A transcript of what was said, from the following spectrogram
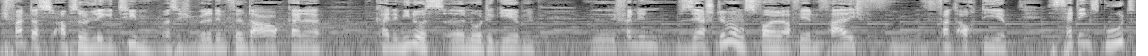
ich fand das absolut legitim. Also ich würde dem Film da auch keine, keine Minusnote geben. Ich fand ihn sehr stimmungsvoll auf jeden Fall. Ich fand auch die, die Settings gut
